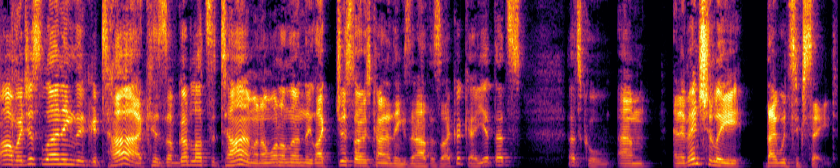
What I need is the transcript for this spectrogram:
oh we're just learning the guitar because i've got lots of time and i want to learn the like just those kind of things and arthur's like okay yeah that's that's cool um and eventually they would succeed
